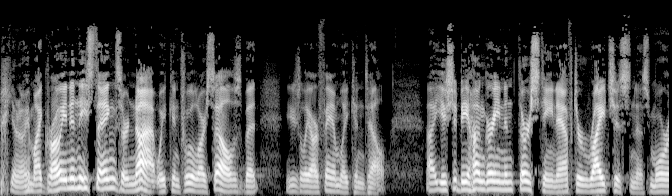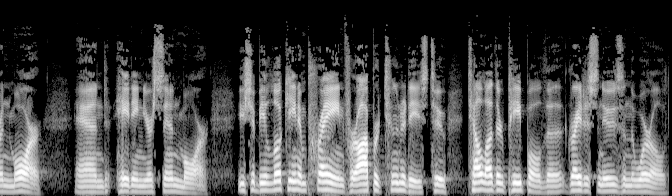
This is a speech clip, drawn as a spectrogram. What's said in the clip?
you know, am I growing in these things or not? We can fool ourselves, but usually our family can tell. Uh, you should be hungering and thirsting after righteousness more and more and hating your sin more. You should be looking and praying for opportunities to tell other people the greatest news in the world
